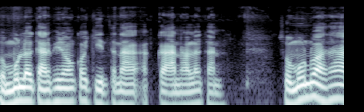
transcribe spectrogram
สมมุติแล้วกันพี่น้องก็จินตนาอาการเอาแล้วกัน สมมุติว่าถ้า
